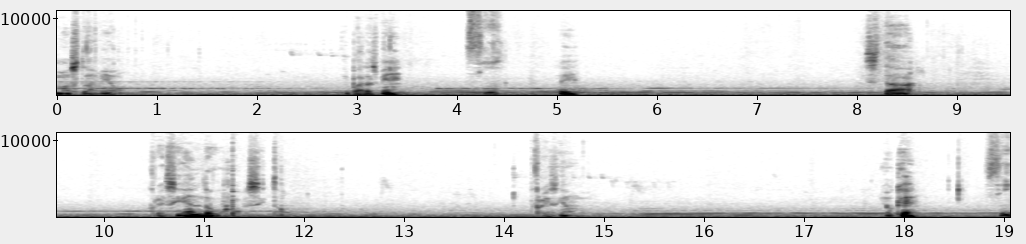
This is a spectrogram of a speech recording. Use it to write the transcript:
¿Cómo está, amigo? ¿Te paras bien? Sí. Sí. Está creciendo, papacito. Creciendo. ¿Y okay? Sí.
